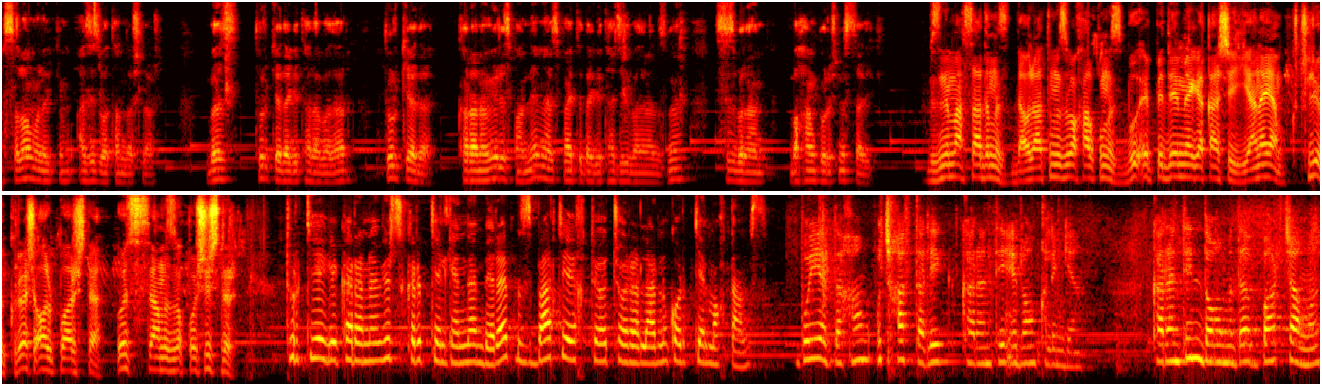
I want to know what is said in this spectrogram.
Assalomu alaykum aziz vatandoshlar. Biz Turkiyadagi talabalar Turkiyada koronavirus pandemiyasi paytidagi tajribalarimizni siz bilan baham ko'rishni istadik. Bizning maqsadimiz davlatimiz va xalqimiz bu epidemiyaga qarshi yanayam kuchli kurash olib borishda o'z hissamizni qo'shishdir. Turkiyaga koronavirus kirib kelgandan beri biz barcha ehtiyot choralarini ko'rib kelmoqdamiz. Bu yerda ham 3 haftalik karantin e'lon qilingan. Karantin davomida barchamiz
